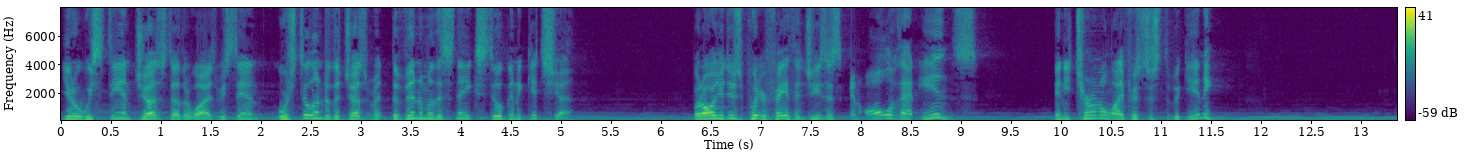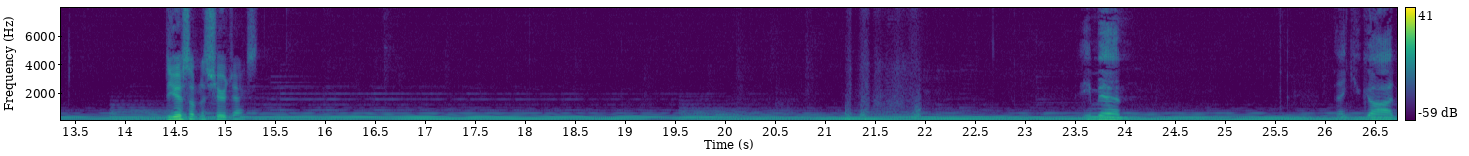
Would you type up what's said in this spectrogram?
You know, we stand judged otherwise. We stand we're still under the judgment. The venom of the snake's still going to get you. But all you do is put your faith in Jesus and all of that ends. And eternal life is just the beginning. Do you have something to share, Jackson? Amen. Thank you, God.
